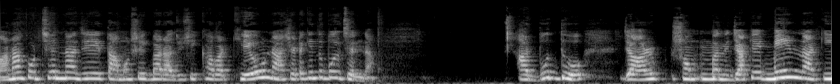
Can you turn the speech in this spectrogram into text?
মানা করছেন না যে তামসিক বা রাজসিক খাবার খেয়েও না, সেটা কিন্তু বলছেন না। আর বুদ্ধ, যার মানে যাকে মেন আর কি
